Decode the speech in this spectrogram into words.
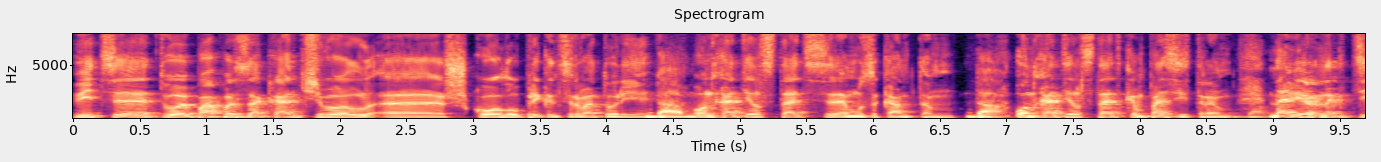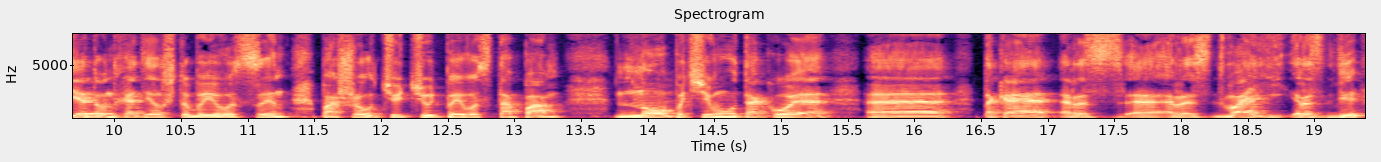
ведь э, твой папа заканчивал э, школу при консерватории. Да. Он хотел стать э, музыкантом. Да. Он хотел стать композитором. Наверное, где-то он хотел, чтобы его сын пошел чуть-чуть по его стопам. Но почему такое, э, такая раз, э, раздвои- раздви-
